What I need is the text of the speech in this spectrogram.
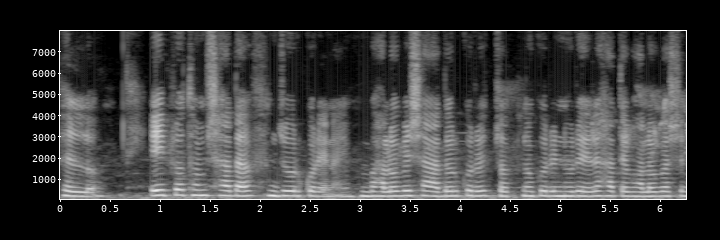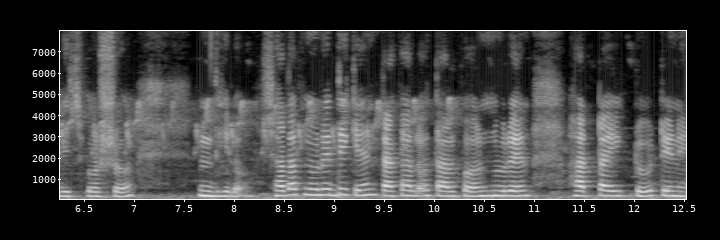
ফেলল। এই প্রথম সাদাফ জোর করে নাই। ভালোবেসে আদর করে, যত্ন করে নূরের হাতে ভালোবাসার স্পর্শ দিল। সাদাপ নূরের দিকে তাকালো, তারপর নূরের হাতটা একটু টেনে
